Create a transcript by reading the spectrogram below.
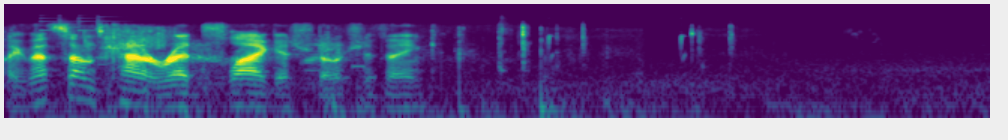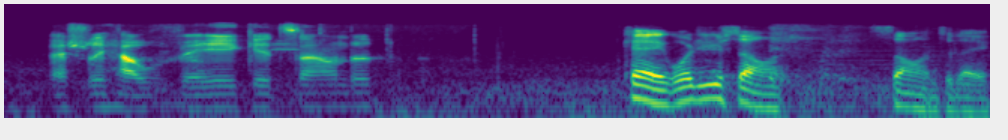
Like that sounds kind of red flagish, don't you think? Especially how vague it sounded. Okay, what are you selling? Selling today?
